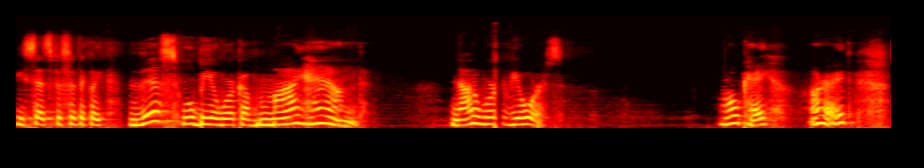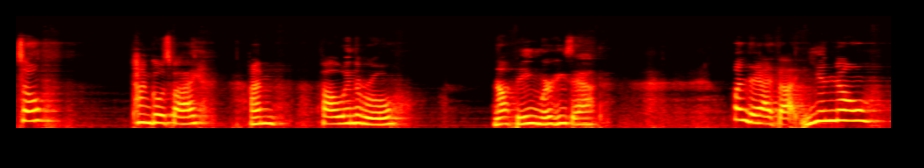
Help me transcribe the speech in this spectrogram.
He said specifically, This will be a work of my hand, not a work of yours. Okay, all right. So, time goes by. I'm following the rule not being where he's at. One day I thought, you know,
